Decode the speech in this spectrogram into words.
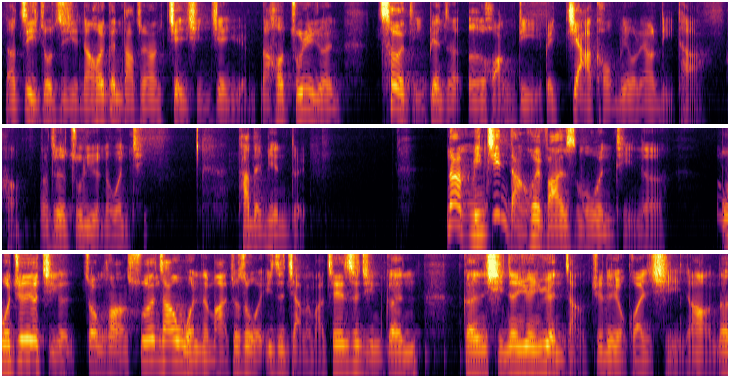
然后自己做自己，然后会跟党中央渐行渐远，然后朱立伦。彻底变成俄皇帝，被架空，没有人要理他。好，那这是朱立伦的问题，他得面对。那民进党会发生什么问题呢？我觉得有几个状况。苏贞昌稳了嘛，就是我一直讲的嘛，这件事情跟跟行政院院长绝对有关系啊。那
